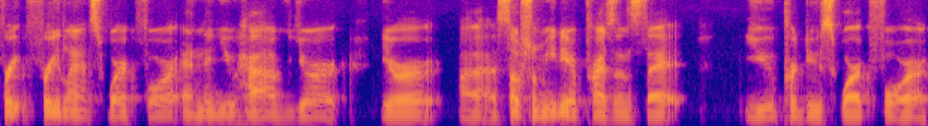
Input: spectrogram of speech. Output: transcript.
free, freelance work for and then you have your your uh, social media presence that you produce work for.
